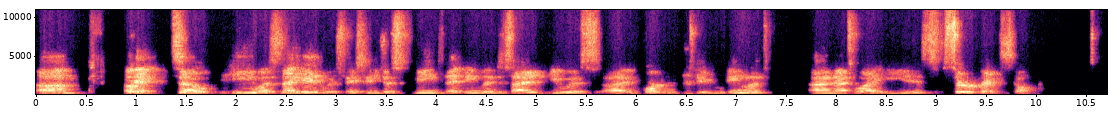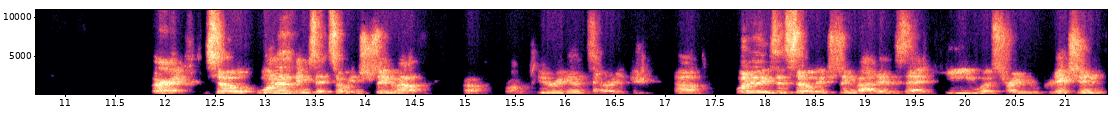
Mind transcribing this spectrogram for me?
Um, okay, so he was knighted, which basically just means that England decided he was uh, important to England, and that's why he is Sir Francis Galton. All right, so one of the things that's so interesting about, oh, wrong computer again, sorry. Um, one of the things that's so interesting about him is that he was trying to do prediction,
